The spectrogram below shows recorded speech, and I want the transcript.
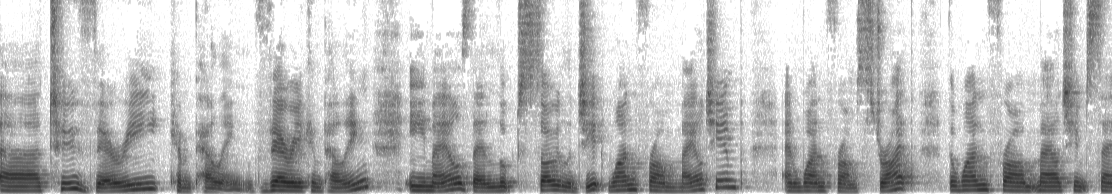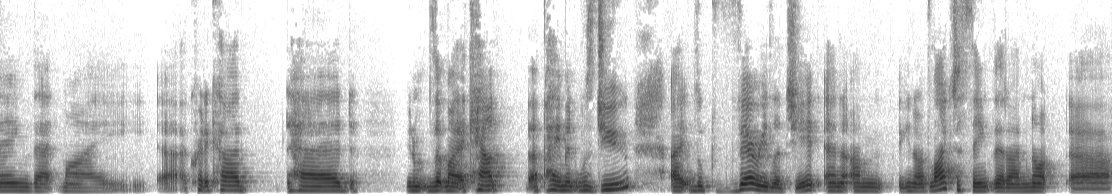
uh, two very compelling, very compelling emails. They looked so legit. One from MailChimp and one from Stripe. The one from MailChimp saying that my uh, credit card had, you know, that my account a payment was due. Uh, it looked very legit, and I'm, you know, I'd like to think that I'm not uh,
